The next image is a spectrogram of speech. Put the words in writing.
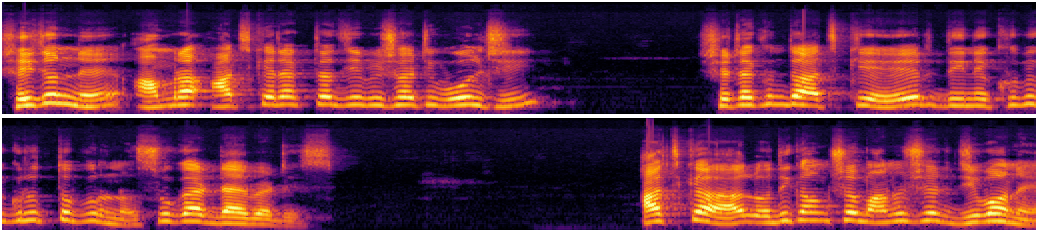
সেই জন্যে আমরা আজকের একটা যে বিষয়টি বলছি, সেটা কিন্তু আজকের দিনে খুবই গুরুত্বপূর্ণ সুগার ডায়াবেটিস আজকাল অধিকাংশ মানুষের জীবনে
